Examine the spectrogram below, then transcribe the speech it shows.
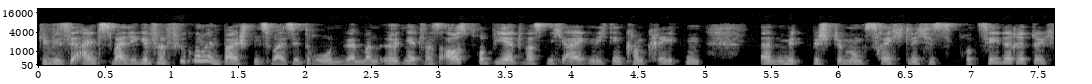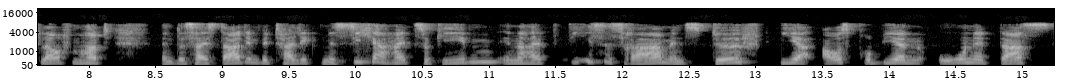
gewisse einstweilige Verfügungen beispielsweise drohen, wenn man irgendetwas ausprobiert, was nicht eigentlich den konkreten äh, mitbestimmungsrechtliches Prozedere durchlaufen hat. Und das heißt, da den Beteiligten eine Sicherheit zu geben, innerhalb dieses Rahmens dürft ihr ausprobieren, ohne dass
